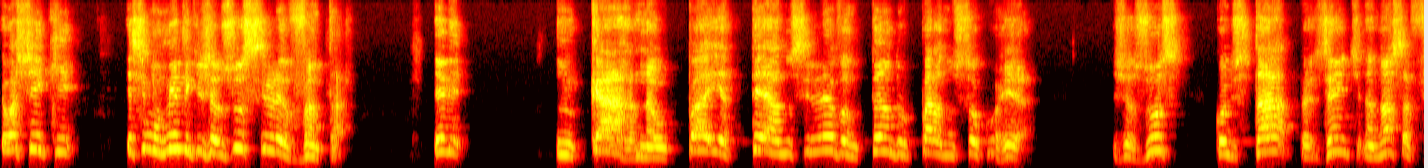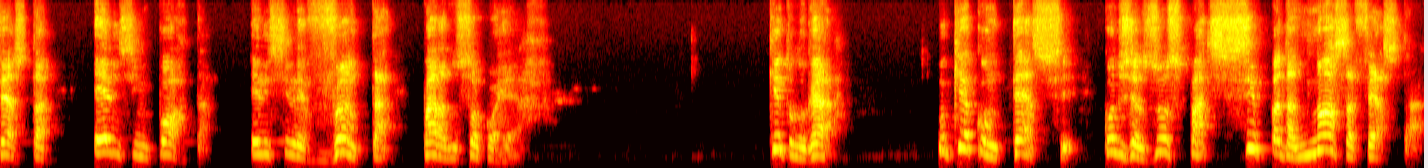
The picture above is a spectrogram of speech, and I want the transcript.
Eu achei que esse momento em que Jesus se levanta, ele encarna o Pai eterno se levantando para nos socorrer. Jesus, quando está presente na nossa festa, ele se importa, ele se levanta para nos socorrer. Quinto lugar, o que acontece quando Jesus participa da nossa festa?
